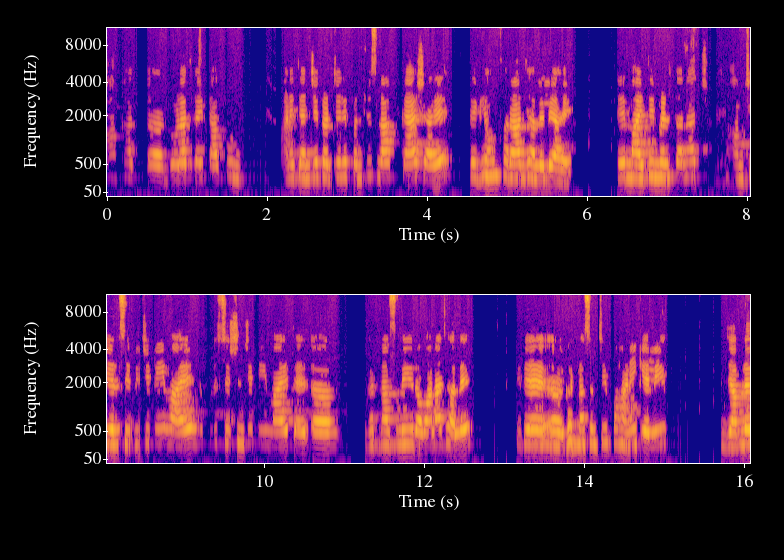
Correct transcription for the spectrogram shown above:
आखात डोळ्यात काही टाकून आणि त्यांच्याकडचे जे पंचवीस लाख कॅश आहे ते घेऊन फरार झालेले आहे. ते माहिती मिळतानाच आमची एल सी बीची टीम आहे पोलीस स्टेशनची टीम आहे ते घटनास्थळी रवाना झाले. तिथे घटनास्थळची पाहणी केली. जे आपले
